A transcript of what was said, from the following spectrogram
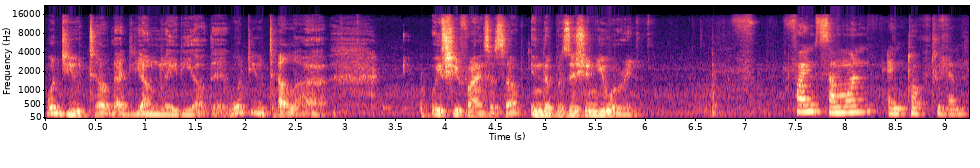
What do you tell that young lady out there? What do you tell her if she finds herself in the position you were in? Find someone and talk to them.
